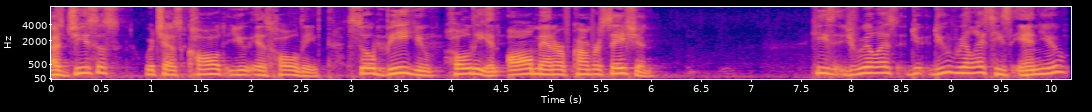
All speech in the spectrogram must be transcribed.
As Jesus, which has called you, is holy, so be you holy in all manner of conversation. He's, you realize, do, do you realize he's in you?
